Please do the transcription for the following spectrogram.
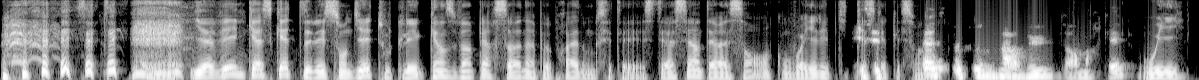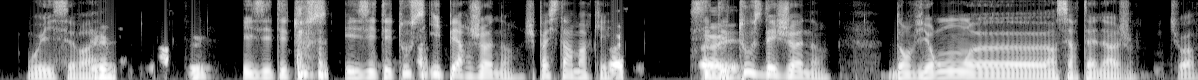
Il y avait une casquette les sondiers toutes les 15-20 personnes à peu près. Donc, c'était c'était assez intéressant qu'on voyait les petites Et casquettes les sondiers. Presque tous barbus, t'as remarqué? Oui, oui, c'est vrai. Et ils étaient tous, ils étaient tous hyper jeunes. Je sais pas si t'as remarqué. Ouais. C'était Ouais. tous des jeunes d'environ euh, un certain âge, tu vois.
